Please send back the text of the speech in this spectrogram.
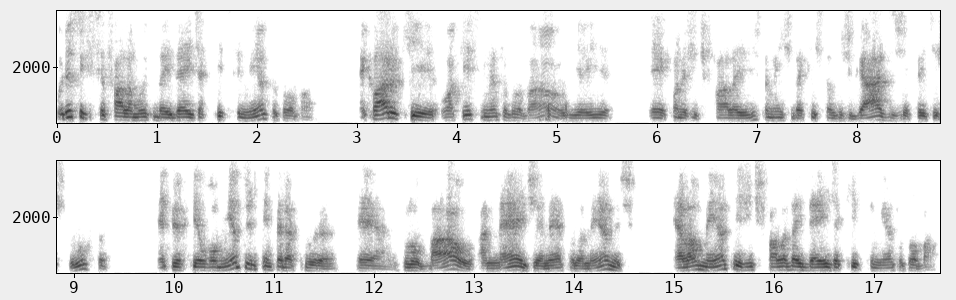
Por isso que se fala muito da ideia de aquecimento global. É claro que o aquecimento global, e aí é, quando a gente fala justamente da questão dos gases de efeito estufa, é porque o aumento de temperatura é, global, a média, né, pelo menos, ela aumenta e a gente fala da ideia de aquecimento global.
